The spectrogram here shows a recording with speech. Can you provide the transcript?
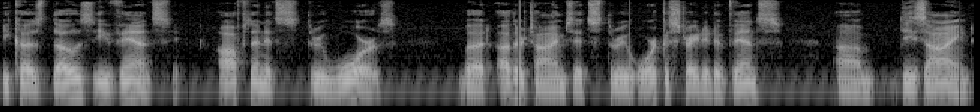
because those events often it's through wars but other times it's through orchestrated events um, designed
